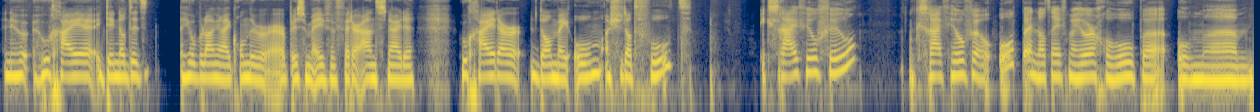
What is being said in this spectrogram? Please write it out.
En hoe, hoe ga je, ik denk dat dit een heel belangrijk onderwerp is om even verder aan te snijden. Hoe ga je daar dan mee om als je dat voelt? ik schrijf heel veel. Ik schrijf heel veel op en dat heeft me heel erg geholpen om ehm,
